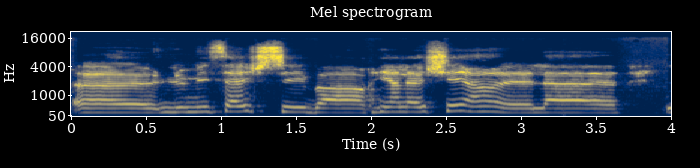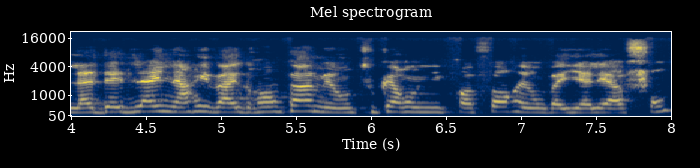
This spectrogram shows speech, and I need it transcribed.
Euh, le message, c'est bah rien lâcher. Hein. La, la, deadline arrive à grands pas, mais en tout cas, on y croit fort et on va y aller à fond.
